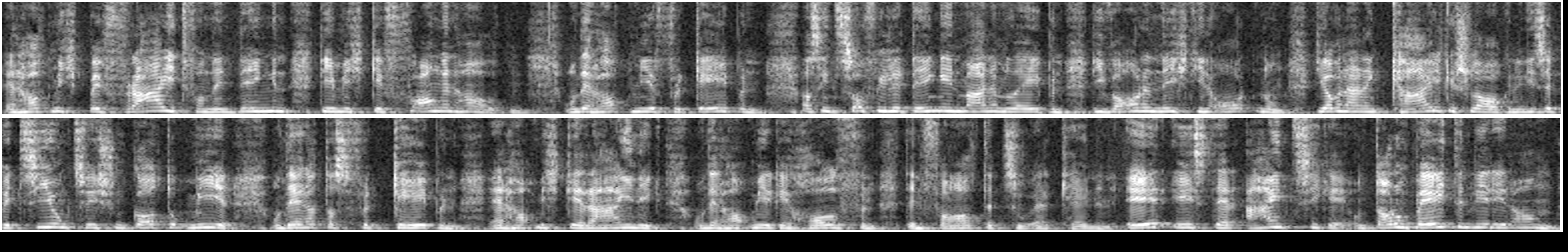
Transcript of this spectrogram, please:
Er hat mich befreit von den Dingen, die mich gefangen halten. Und er hat mir vergeben. Es sind so viele Dinge in meinem Leben, die waren nicht in Ordnung. Die haben einen Keil geschlagen in diese Beziehung zwischen Gott und mir. Und er hat das vergeben. Er hat mich gereinigt und er hat mir geholfen, den Vater zu erkennen. Er ist der Einzige. Und darum beten wir ihn an,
